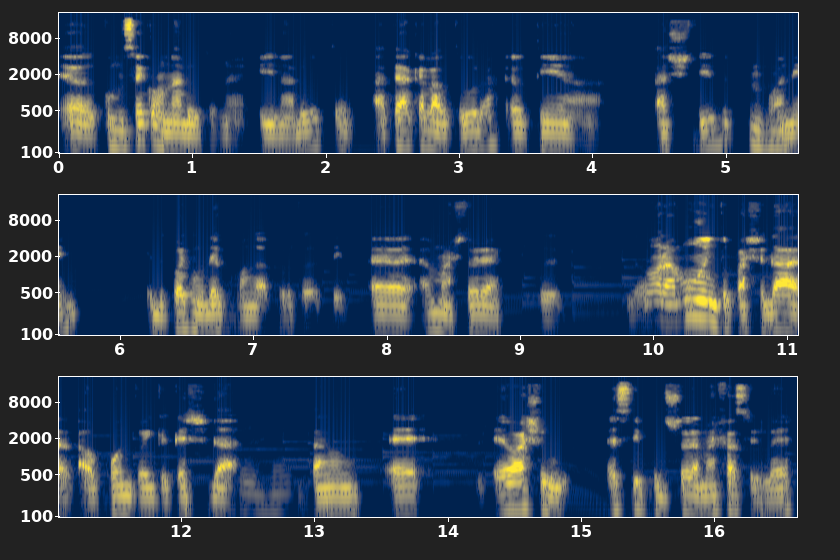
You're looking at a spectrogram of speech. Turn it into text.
eu comecei com Naruto, né? E Naruto, até aquela altura, eu tinha assistido o uhum. anime e depois mudei pro mangá porque tipo, é, é uma história que demora muito para chegar ao ponto em que quer chegar. Então, é, eu acho esse tipo de história mais fácil de ler.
